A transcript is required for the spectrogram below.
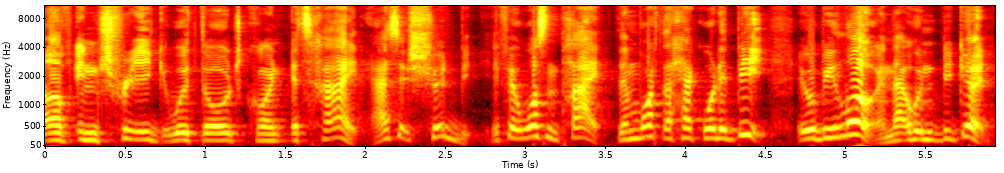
of intrigue with Dogecoin, it's high, as it should be. If it wasn't high, then what the heck would it be? It would be low, and that wouldn't be good.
